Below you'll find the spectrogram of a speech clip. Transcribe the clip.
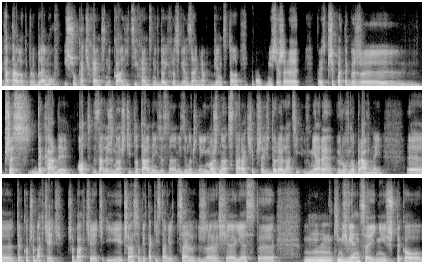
katalog problemów i szukać chętny, koalicji chętnych do ich rozwiązania. Więc to wydaje mi się, że to jest przykład tego, że przez dekady od zależności totalnej ze Stanami Zjednoczonymi można starać się przejść do relacji w miarę równoprawnej. E, tylko trzeba chcieć. Trzeba chcieć i trzeba sobie taki stawiać cel, że się jest e, mm, kimś więcej niż tylko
